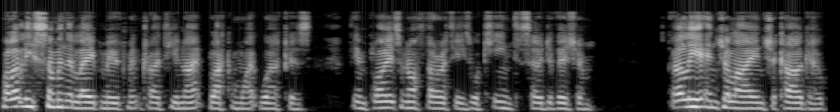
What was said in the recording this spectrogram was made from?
While at least some in the labour movement tried to unite black and white workers, the employers and authorities were keen to sow division. Earlier in July in Chicago,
